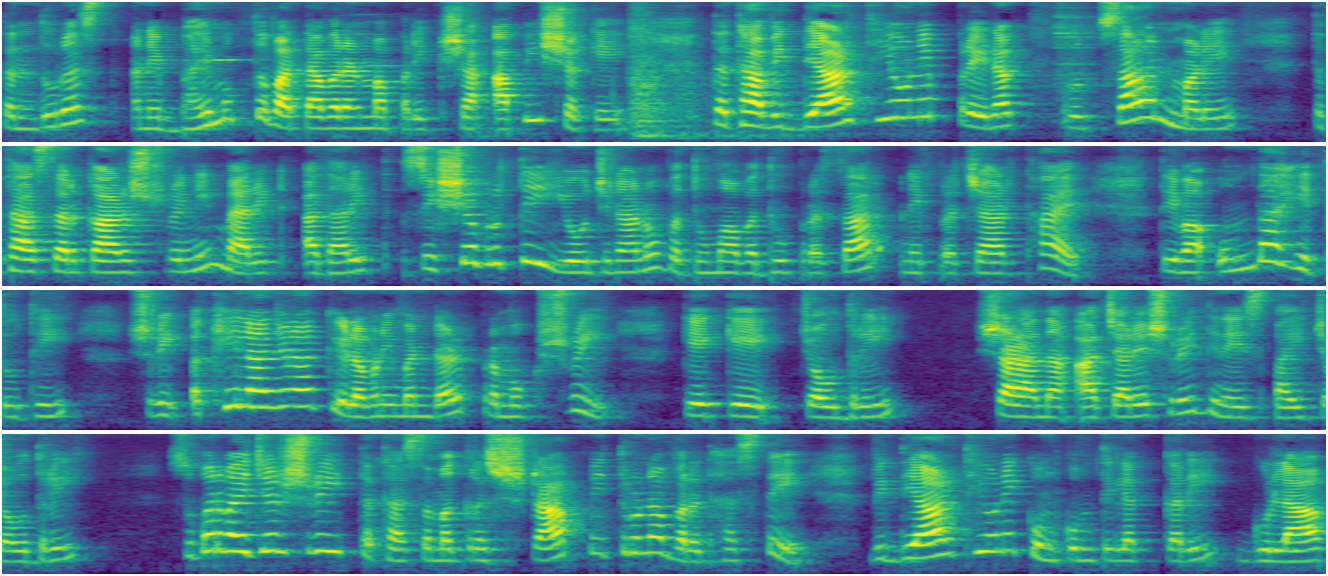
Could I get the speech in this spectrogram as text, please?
તંદુરસ્ત અને ભયમુક્ત વાતાવરણમાં પરીક્ષા આપી શકે તથા વિદ્યાર્થીઓને પ્રેરક પ્રોત્સાહન મળે તથા સરકારશ્રીની મેરિટ આધારિત શિષ્યવૃત્તિ યોજનાનો વધુમાં વધુ પ્રસાર અને પ્રચાર થાય તેવા ઉમદા હેતુથી શ્રી અખિલાંજણા કેળવણી મંડળ પ્રમુખ શ્રી કે કે ચૌધરી, શાળાના આચાર્ય શ્રી દિનેશભાઈ ચૌધરી, સુપરવાઇઝર શ્રી તથા સમગ્ર સ્ટાફ મિત્રોના વરદ હસ્તે વિદ્યાર્થીઓને કુમકુમ તિલક કરી ગુલાબ,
